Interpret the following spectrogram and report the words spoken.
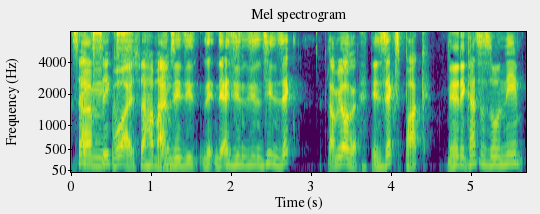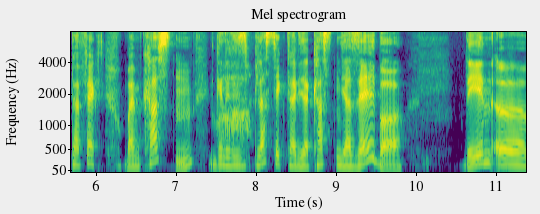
Sechs, Six, wo war ich? da haben wir Ähm, alles. den, den, den, den, den, den, Sechs, Sechspack, ne, den kannst du so nehmen, perfekt. Und beim Kasten, kennt ihr dieses Plastikteil, dieser Kasten ja selber, den, äh,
